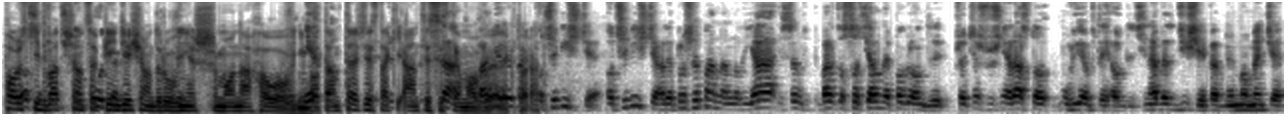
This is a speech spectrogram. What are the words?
Polski Proszę wziąć 2050 również Szymona Hołowni, bo tam też jest taki antysystemowy tak, elektorat. Oczywiście, oczywiście, ale proszę pana, no ja jestem bardzo socjalne poglądy. Przecież już nie raz to mówiłem w tej audycji. Nawet dzisiaj w pewnym momencie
